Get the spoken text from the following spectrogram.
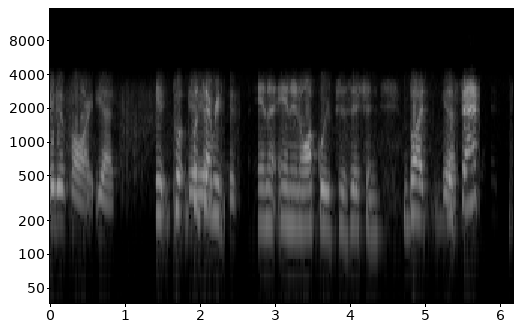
It is hard. Yes. It put, puts everybody in a, in an awkward position. But Yes. the fact that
